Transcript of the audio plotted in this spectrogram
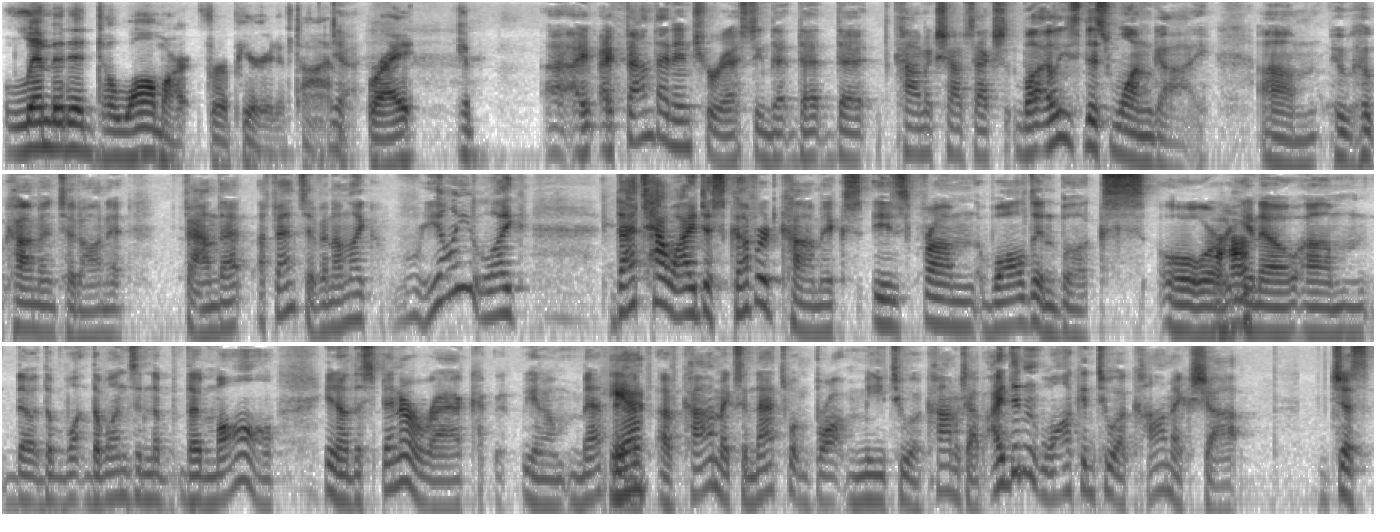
limited to Walmart for a period of time. Yeah. Right. I, I found that interesting that, that that comic shops actually well at least this one guy um, who who commented on it found that offensive and I'm like really like that's how I discovered comics is from Waldenbooks or Uh-huh. you know um, the the the ones in the the mall you know the spinner rack you know method Yeah. of, of comics and that's what brought me to a comic shop I didn't walk into a comic shop just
